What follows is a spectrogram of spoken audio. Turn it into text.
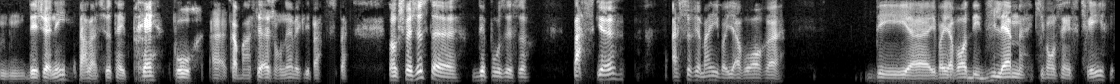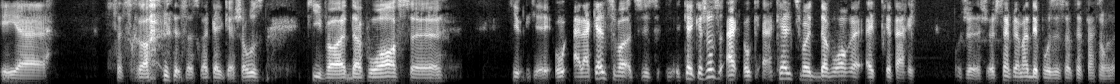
déjeuner, par la suite être prêt pour commencer la journée avec les participants. Donc, je fais juste euh, déposer ça parce que, assurément, il va y avoir euh, des, euh, dilemmes qui vont s'inscrire et ce sera, quelque chose qui va devoir se, à laquelle tu vas, quelque chose tu vas devoir être préparé. Je, je vais simplement déposer ça de cette façon-là.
